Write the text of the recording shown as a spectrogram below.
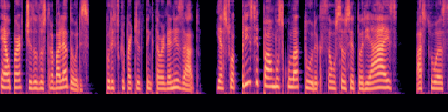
é o Partido dos Trabalhadores. Por isso que o partido tem que estar organizado. E a sua principal musculatura, que são os seus setoriais, as suas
